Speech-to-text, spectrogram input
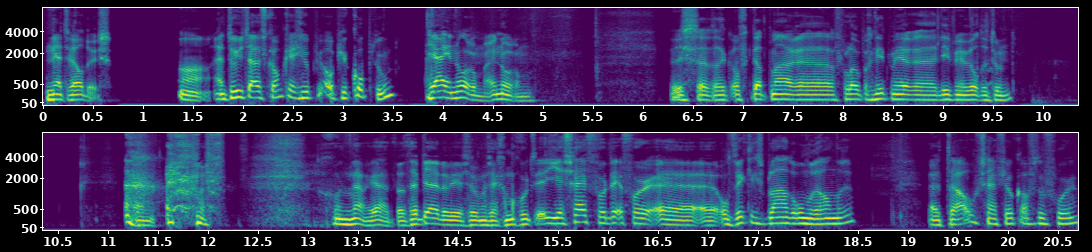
net wel dus. Ah, en toen je thuis kwam, kreeg je op je, op je kop toen? Ja, enorm, enorm. Dus uh, dat ik, of ik dat maar voorlopig niet meer, niet meer wilde doen. Goed, nou ja, dat heb jij er weer, zullen we maar zeggen. Maar goed, je schrijft voor, de, voor ontwikkelingsbladen onder andere. trouw schrijf je ook af en toe voor?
